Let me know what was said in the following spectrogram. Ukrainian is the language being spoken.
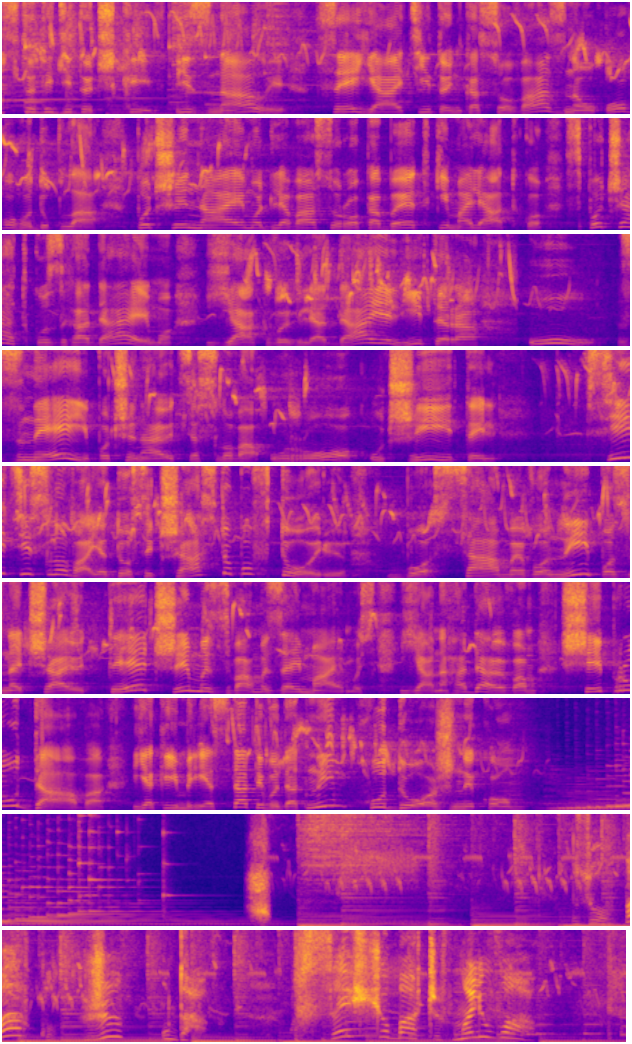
знаєте, діточки, впізнали? Це я, тітонька сова з наукового дупла. Починаємо для вас урок абетки малятко. Спочатку згадаємо, як виглядає літера У. З неї починаються слова урок, учитель. Всі ці слова я досить часто повторюю, бо саме вони позначають те, чим ми з вами займаємось. Я нагадаю вам ще й про удава, який мріє стати видатним художником. В зоопарку жив удав. Все, що бачив, малював.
